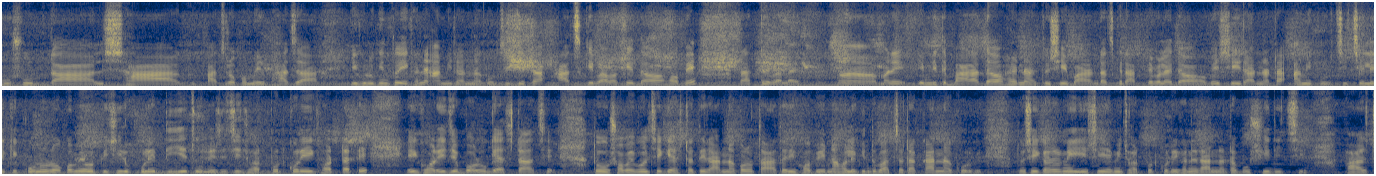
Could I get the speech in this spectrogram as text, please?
মুসুর ডাল, শাক, পাঁচ রকমের ভাজা, এগুলো কিন্তু এখানে আমি রান্না করছি, যেটা আজকে বাবাকে দেওয়া হবে রাত্রেবেলায়। মানে এমনিতে বাড়া দেওয়া হয় না, তো সেই বারানটা আজকে রাত্রেবেলায় দেওয়া হবে, সেই রান্নাটা আমি করছি। ছেলেকে কোনো রকমে ওর পিসির উপরে দিয়ে চলে এসেছি ঝটপট করে এই ঘরটাতে। এই ঘরে যে বড় গ্যাসটা আছে, তো সবাই বলছে, গ্যাসটাতে রান্না করো, তাড়াতাড়ি হবে, না হলে কিন্তু বাচ্চাটা কান্না করবে। তো সেই কারণে এসেই আমি ঝটপট করে এখানে রান্নাটা বসিয়ে দিচ্ছি। ফার্স্ট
